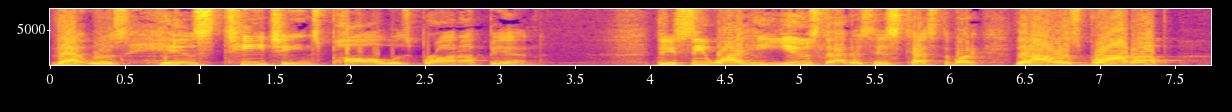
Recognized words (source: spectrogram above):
That was his teachings Paul was brought up in. Do you see why he used that as his testimony? That I was brought up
